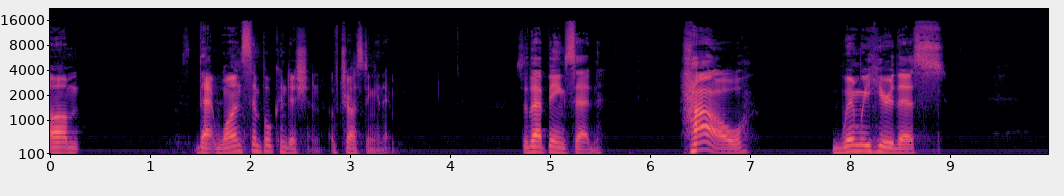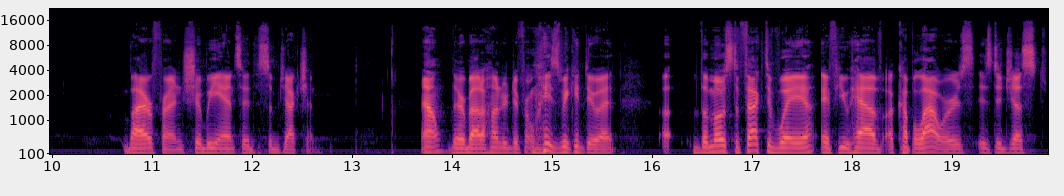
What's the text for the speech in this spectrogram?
Um, that one simple condition of trusting in him. So, that being said, how, when we hear this by our friend, should we answer this objection? Now, there are about 100 different ways we could do it. Uh, the most effective way, if you have a couple hours, is to just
